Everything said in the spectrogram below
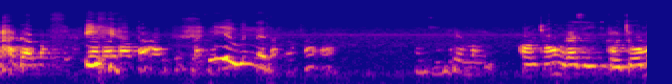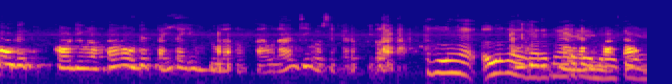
Gak ada apa. Gak Iya. iya bener Gak. Anjir emang kalau cowok enggak sih. Kalau cowok mah udah kalau di ulang tahun udah tai tai udah ulang tahun aja nggak usah ngarepin lah. Oh, lu nggak lu nggak ngarep ngarep ya berarti ya?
